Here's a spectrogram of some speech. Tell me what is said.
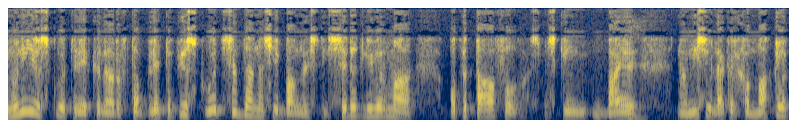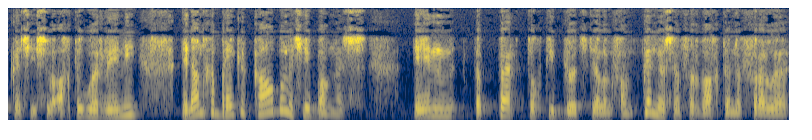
moenie jou skootrekenaar of tablet op jou skoot sit dan as jy bang is nie. Sit dit liewer maar op 'n tafel. Dit is miskien baie nou nie so lekker gemaklik as jy so agteroor lê nie. En dan gebruik 'n kabel as jy bang is en beperk tog die blootstelling van kinders en verwagtende vroue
